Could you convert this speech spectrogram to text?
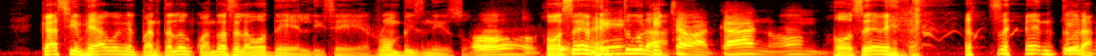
casi me hago en el pantalón cuando hace la voz de él, dice Ron Business. Oh, José Ventura. Qué chabacano. José, Vent- José Ventura.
